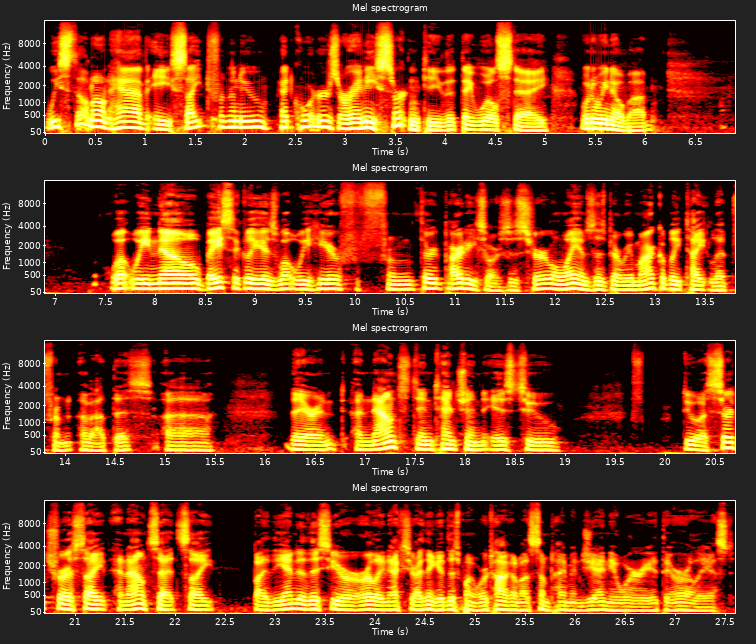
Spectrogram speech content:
we still don't have a site for the new headquarters or any certainty that they will stay. What do we know, Bob? What we know basically is what we hear f- from third party sources. Sherwin Williams has been remarkably tight lipped from about this. Uh, their in- announced intention is to f- do a search for a site, announce that site by the end of this year or early next year. I think at this point we're talking about sometime in January at the earliest.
